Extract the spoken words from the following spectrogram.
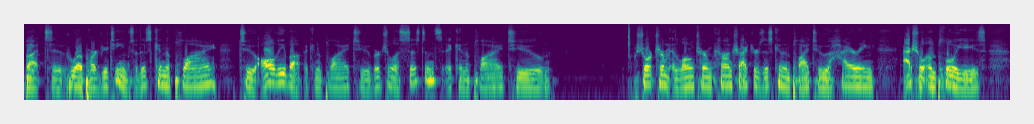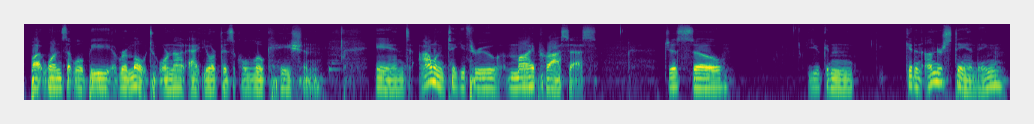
but uh, who are part of your team. So this can apply to all the above. It can apply to virtual assistants. It can apply to short term and long term contractors. This can apply to hiring actual employees, but ones that will be remote or not at your physical location. And I want to take you through my process just so you can get an understanding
